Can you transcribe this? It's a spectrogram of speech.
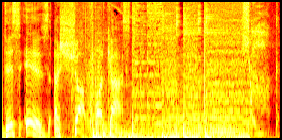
This is a Shock Podcast. Shock.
